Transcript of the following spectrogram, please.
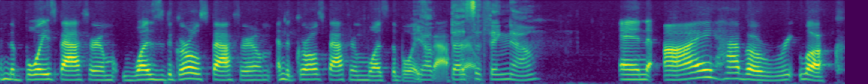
And the boys' bathroom was the girls' bathroom, and the girls' bathroom was the boys' Yep, bathroom. that's the thing now. and I have a re- look.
